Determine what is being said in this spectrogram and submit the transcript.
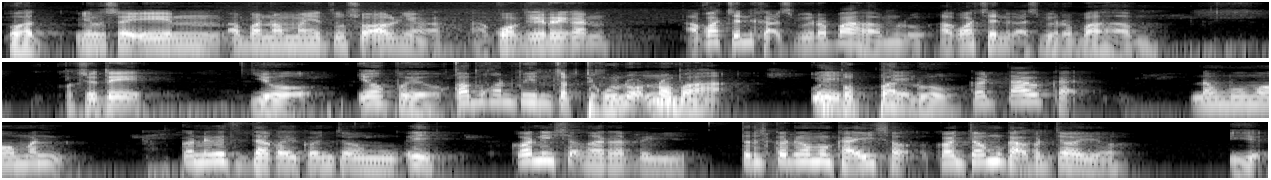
buat nyelesain apa namanya itu soalnya. Aku akhirnya kan aku aja nih gak sepiro paham loh. Aku aja nih gak sepiro paham. Maksudnya yo yo apa yo? Kamu kan pinter di ngono Pak. Wih, beban eh, loh. Kau tahu gak nemu momen kon iku ditakoki kancamu. Eh, kon iso ngarep iki. Terus kon ngomong gak iso, kancamu gak percaya. Iya,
